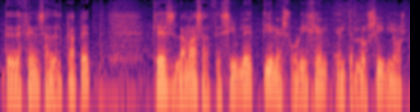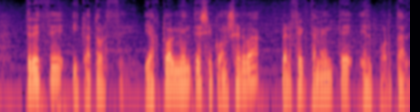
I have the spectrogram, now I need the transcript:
de defensa del Capet que es la más accesible, tiene su origen entre los siglos XIII y XIV y actualmente se conserva perfectamente el portal,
